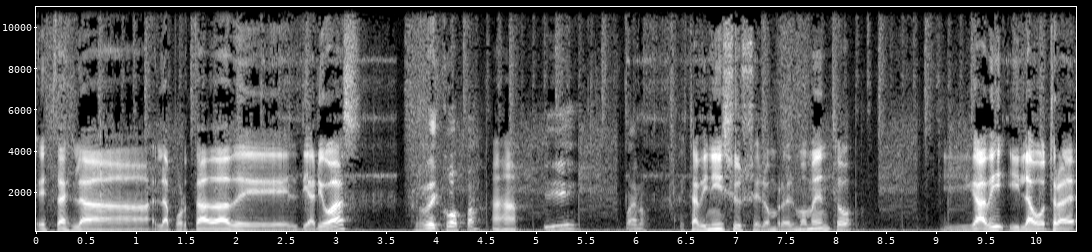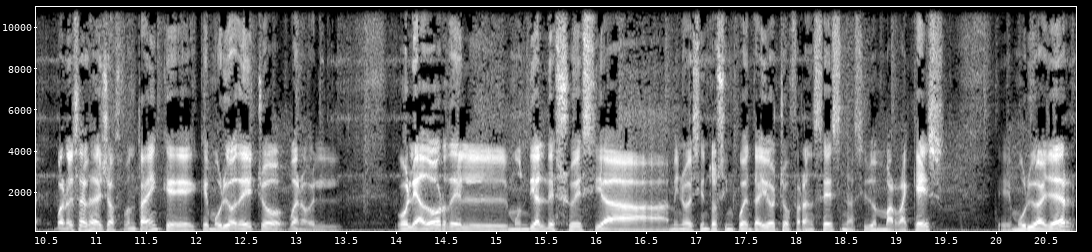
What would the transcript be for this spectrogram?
esta es la, la portada del diario AS. Recopa. Ajá. Y, bueno, Ahí está Vinicius, el hombre del momento. Y Gaby. Y la otra, bueno, esa es la de Joss Fontaine, que, que murió, de hecho, bueno, el goleador del Mundial de Suecia 1958, francés, nacido en Marrakech. eh, murió ayer.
